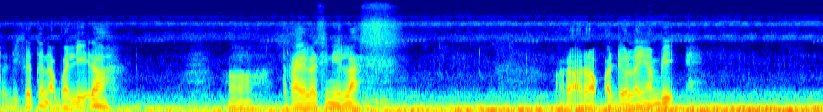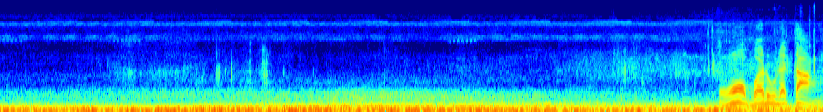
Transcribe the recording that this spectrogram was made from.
Tadi kata nak balik dah. Ha, try lah sini last. Harap-harap ada lah yang ambil. Oh baru datang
